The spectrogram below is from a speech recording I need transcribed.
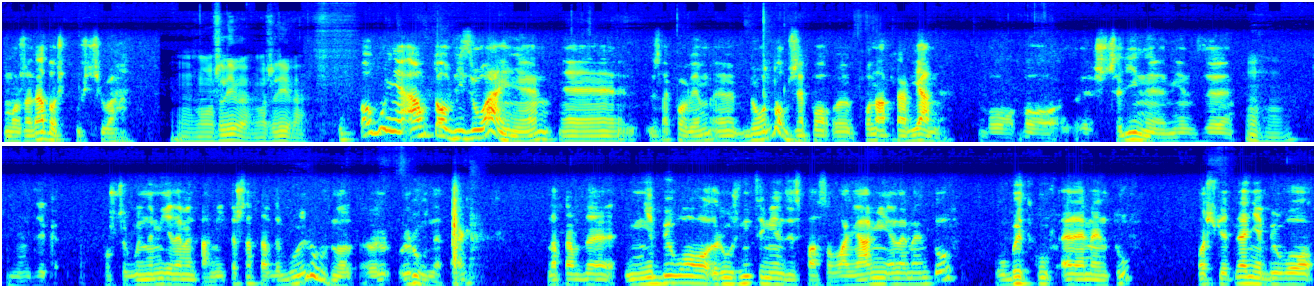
Może radość puściła. Możliwe, możliwe. Ogólnie auto wizualnie, e, że tak powiem, e, było dobrze po, ponaprawiane, bo, bo szczeliny między, Mhm. między poszczególnymi elementami też naprawdę były równo, równe, tak? Naprawdę nie było różnicy między spasowaniami elementów, ubytków elementów. Oświetlenie było,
